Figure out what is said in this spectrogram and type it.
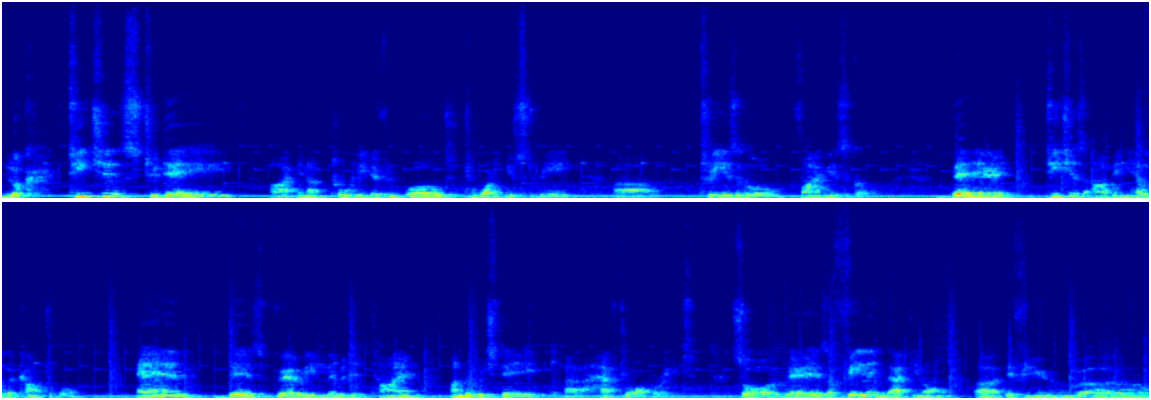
Look, teachers today are in a totally different world to what it used to be uh, three years ago, five years ago. Their teachers are being held accountable, and there's very limited time under which they uh, have to operate. So there's a feeling that you know, uh, if you uh,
